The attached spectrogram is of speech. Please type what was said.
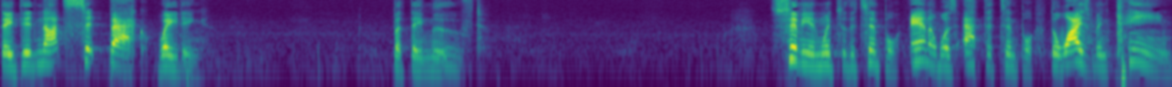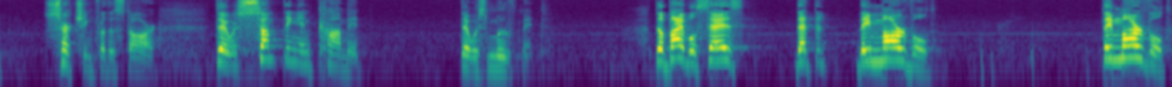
they did not sit back waiting, but they moved. Simeon went to the temple. Anna was at the temple. The wise men came searching for the star. There was something in common. There was movement. The Bible says that the, they marveled. They marveled.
